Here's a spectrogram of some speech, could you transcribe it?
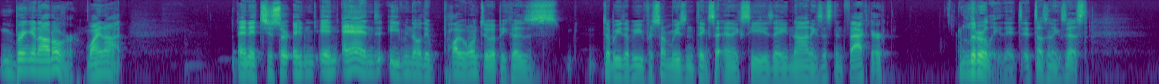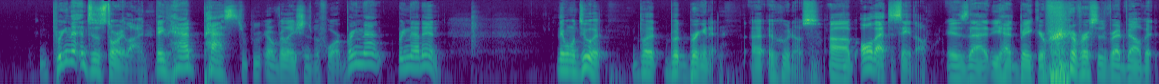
Bring it on over. Why not? And it's just and, and and even though they probably won't do it because WWE for some reason thinks that NXT is a non-existent factor. Literally, it, it doesn't exist. Bring that into the storyline. They've had past you know, relations before. Bring that bring that in. They won't do it, but but bring it in. Uh, who knows? Uh, all that to say though is that you had Baker versus Red Velvet.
